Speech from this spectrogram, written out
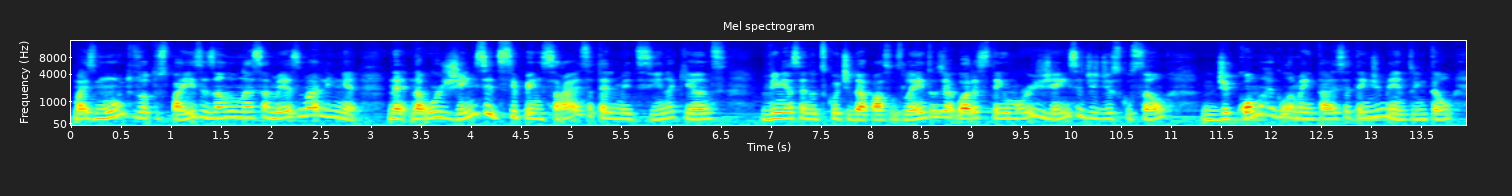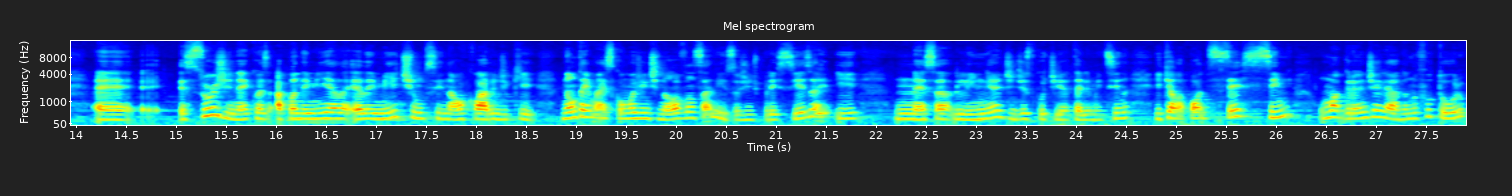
mas muitos outros países andam nessa mesma linha, né? Na urgência de se pensar essa telemedicina que antes vinha sendo discutida a passos lentos e agora se tem uma urgência de discussão de como regulamentar esse atendimento. Então, é, surge, né, a pandemia, ela, ela, emite um sinal claro de que não tem mais como a gente não avançar nisso. A gente precisa ir nessa linha de discutir a telemedicina e que ela pode ser, sim, uma grande aliada no futuro.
